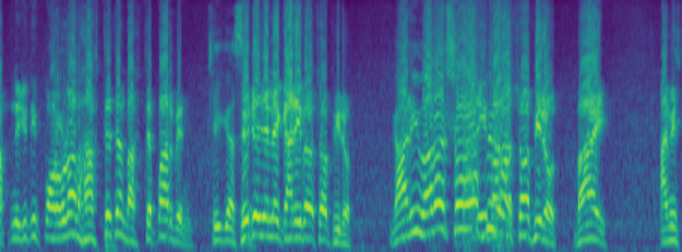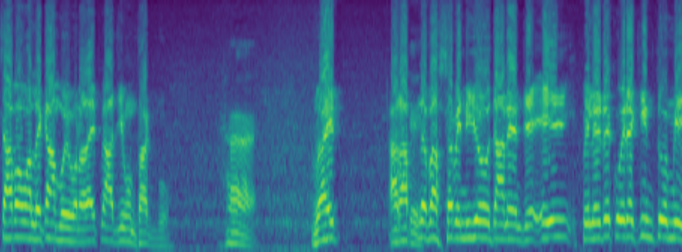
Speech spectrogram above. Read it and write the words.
আপনি যদি পরোটা ভাজতে চান ভাজতে পারবেন। ঠিক আছে। সেটা গেলে গাড়ি ভাড়া সব ফেরত। গাড়ি ভাড়া সহ গাড়ি ভাড়া সব ফেরত। ভাই আমি চাপা মালে কাম হইব না লাইফে আজীবন থাকব। হ্যাঁ। রাইট আর. আপনার বাসাবে নিজেও জানেন যে এই প্লেটে কইরা কিন্তু আমি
